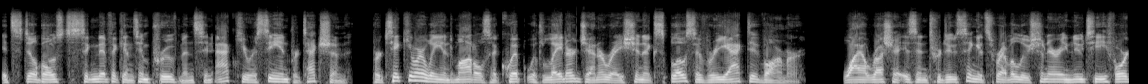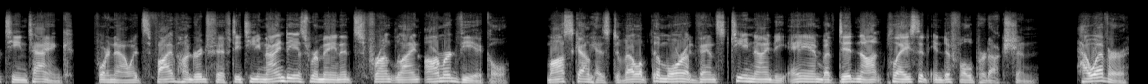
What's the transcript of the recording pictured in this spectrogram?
it still boasts significant improvements in accuracy and protection, particularly in models equipped with later generation explosive reactive armor. While Russia is introducing its revolutionary new T-14 tank, for now its 550 T-90s remain its frontline armored vehicle. Moscow has developed the more advanced T-90AM but did not place it into full production. However,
